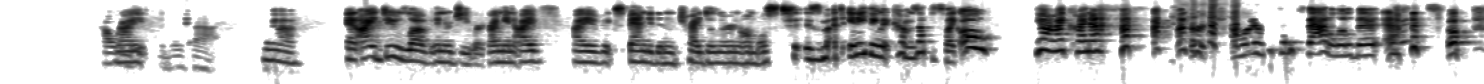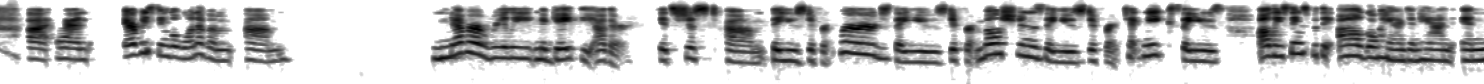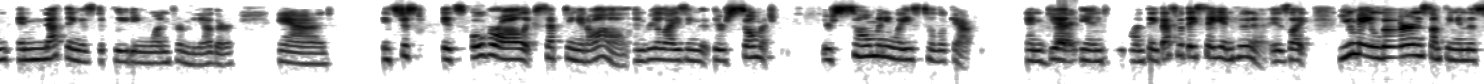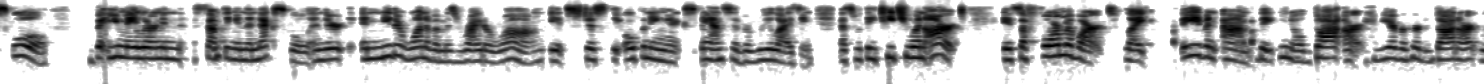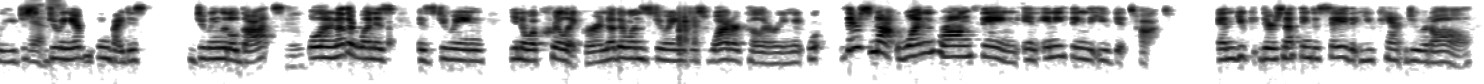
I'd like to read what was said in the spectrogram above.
How right. is that? Yeah. And I do love energy work. I mean, I've I've expanded and tried to learn almost as much anything that comes up. It's like, oh, yeah, I kind of I want to research that a little bit. so, uh, and every single one of them um, never really negate the other. It's just um, they use different words, they use different motions, they use different techniques, they use all these things, but they all go hand in hand, and and nothing is depleting one from the other and it's just it's overall accepting it all and realizing that there's so much there's so many ways to look at and get Right. into one thing. That's what they say in Huna is like you may learn something in this school, but you may learn in something in the next school and there and neither one of them is right or wrong. It's just the opening and expansive of realizing. That's what they teach you in art. It's a form of art. Like they even um they you know dot art. Have you ever heard of dot art where you're just Yes. doing everything by just doing little dots? Mhm. Well, another one is is doing you know acrylic or another one's doing just watercoloring there's not one wrong thing in anything that you get taught and you there's nothing to say that you can't do it all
